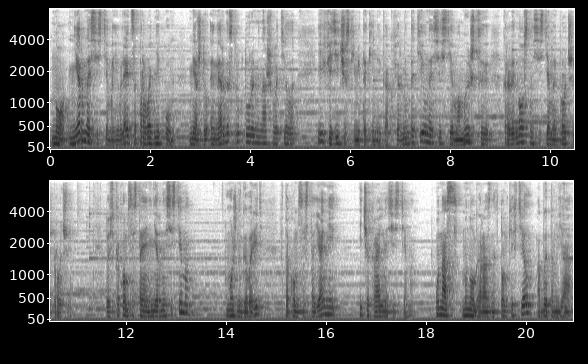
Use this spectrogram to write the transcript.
но нервная система является проводником между энергоструктурами нашего тела и физическими, такими как ферментативная система, мышцы, кровеносная система и прочее, прочее. То есть в каком состоянии нервная система, можно говорить в таком состоянии и чакральная система. У нас много разных тонких тел, об этом я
